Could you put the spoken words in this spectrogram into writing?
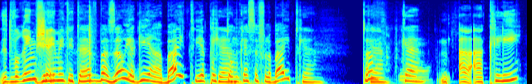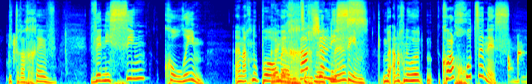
זה דברים ש... ואם היא תתאהב בה, זהו, יגיע הבית, יהיה כן. פתאום כסף לבית. כן. טוב. כן, כן. הכלי התרחב, וניסים קורים. אנחנו פה רגע, מרחב של להיות נס? ניסים. אנחנו, כל חוט זה נס. אוקיי.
